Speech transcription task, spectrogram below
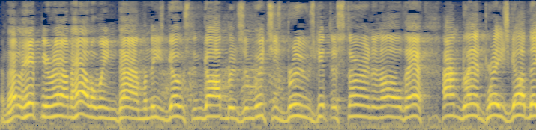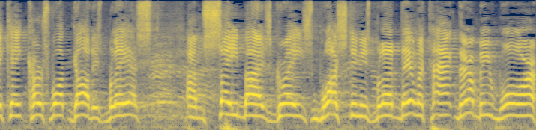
And that'll help you around Halloween time when these ghosts and goblins and witches' brews get to stirring and all that. I'm glad, praise God, they can't curse what God has blessed. I'm saved by His grace, washed in His blood. They'll attack, there'll be war.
